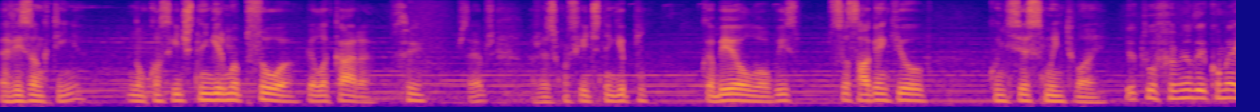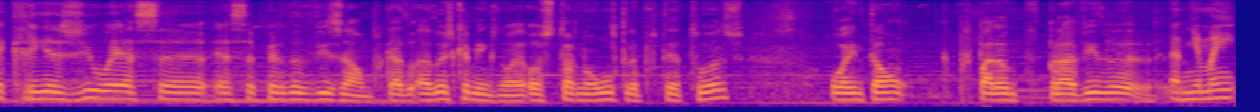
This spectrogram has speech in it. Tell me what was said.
a visão que tinha. não consegui distinguir uma pessoa pela cara, Sim. percebes? Às vezes consegui distinguir pelo cabelo ou isso, se fosse alguém que eu conhecesse muito bem. E a tua família como é que reagiu a essa, essa perda de visão? Porque há, há dois caminhos, não é? Ou se tornam ultraprotetores, ou então preparam-te para a vida. A minha mãe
